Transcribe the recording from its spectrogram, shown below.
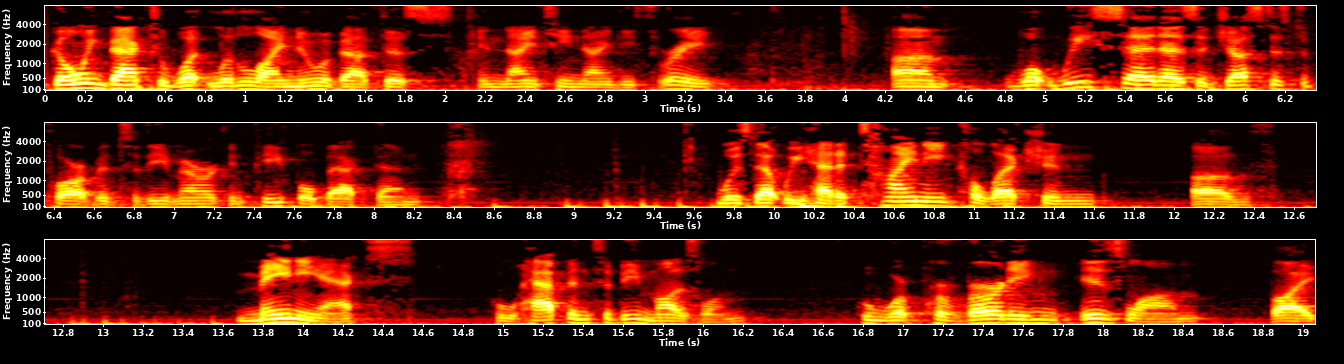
going back to what little I knew about this in 1993, um, what we said as a Justice Department to the American people back then was that we had a tiny collection of maniacs who happened to be Muslim who were perverting Islam by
